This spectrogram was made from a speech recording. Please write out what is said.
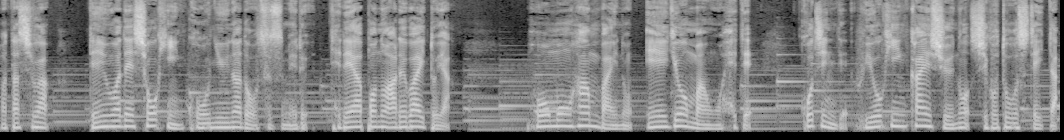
私は電話で商品購入などを進めるテレアポのアルバイトや訪問販売の営業マンを経て個人で不用品回収の仕事をしていた。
